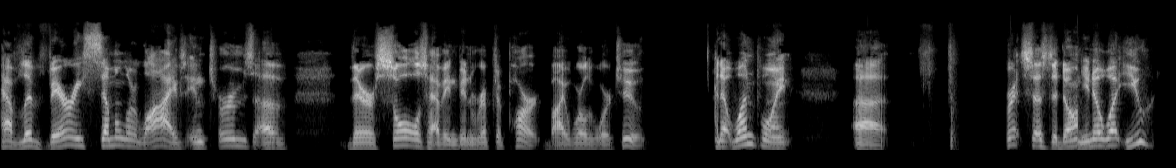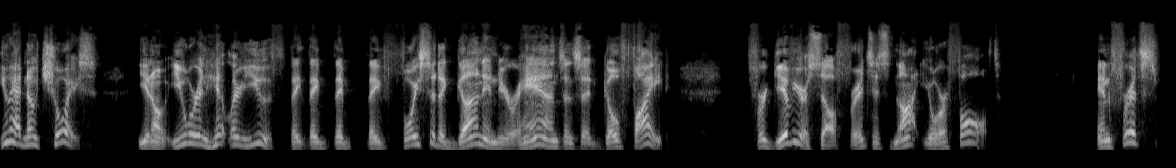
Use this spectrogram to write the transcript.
have lived very similar lives in terms of their souls having been ripped apart by World War II. And at one point, uh, Fritz says to Don, "You know what? You you had no choice. You know, you were in Hitler Youth. They they they they foisted a gun into your hands and said, "Go fight. Forgive yourself, Fritz. It's not your fault." And Fritz,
